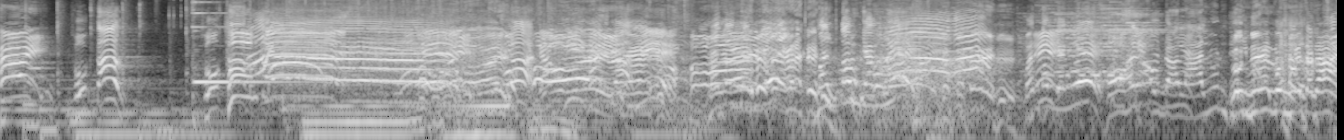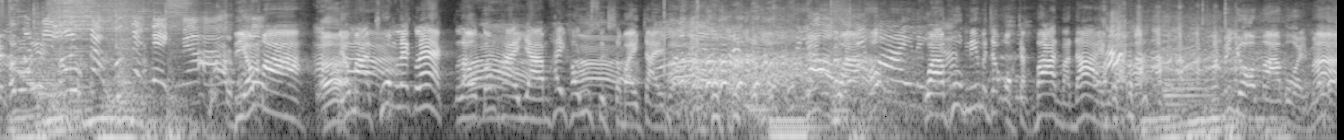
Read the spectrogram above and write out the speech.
ใช่ ถูกต้องถูกถูกต้องโอ้ยอย่างนี้เลยอย่างนี้มันต้องอย่างนี้มันต้องอย่างนี้ขอให้เอาดารารุ่นรุ่นนี้รุ่นนี้จะได้มีลูกกับรุ่นเด็กๆไหมคะ เดี๋ยวมา เดี๋ยวมาช่วงแรก ๆ เราต้องพยายามให้เขารู้สึกสบายใจก่อนกว่าเขากว่าพวกนี้มันจะออกจากบ้านมาได้เนี่ยมันไม่ยอมมาบ่อยมาก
